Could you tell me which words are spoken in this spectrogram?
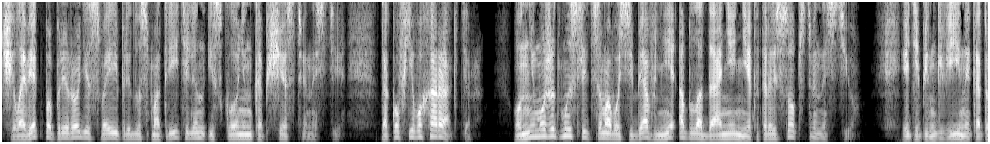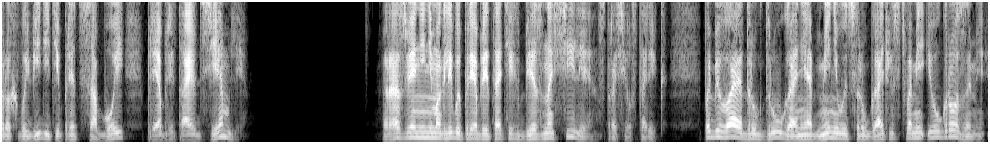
Человек по природе своей предусмотрителен и склонен к общественности. Таков его характер. Он не может мыслить самого себя вне обладания некоторой собственностью. Эти пингвины, которых вы видите пред собой, приобретают земли. Разве они не могли бы приобретать их без насилия? – спросил старик. Побивая друг друга, они обмениваются ругательствами и угрозами.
